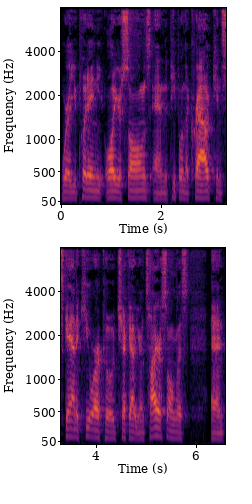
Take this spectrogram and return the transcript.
where you put in all your songs and the people in the crowd can scan a QR code, check out your entire song list and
